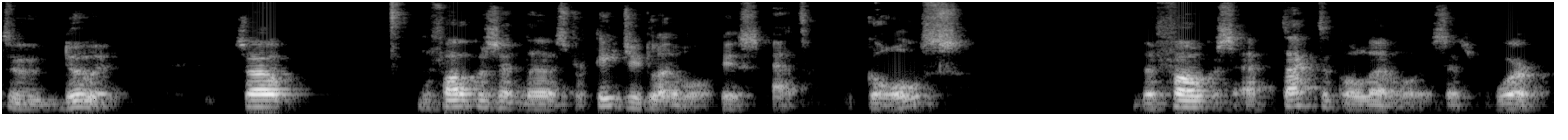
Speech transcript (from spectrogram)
to do it. So the focus at the strategic level is at goals, the focus at tactical level is at work,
